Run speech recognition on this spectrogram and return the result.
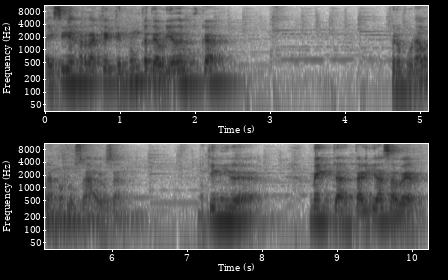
Ahí sí es verdad que, que nunca te habría de buscar. Pero por ahora no lo sabe, o sea, no tiene idea. Me encantaría saber,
